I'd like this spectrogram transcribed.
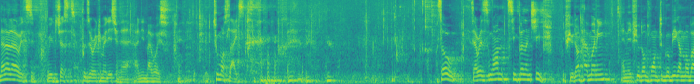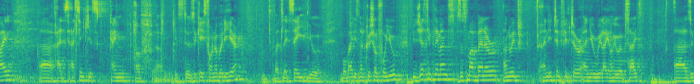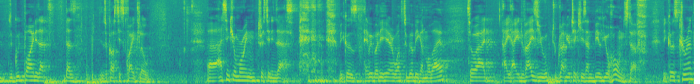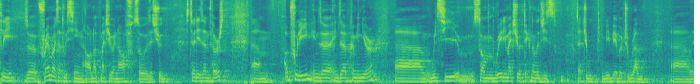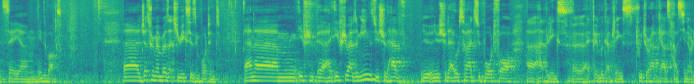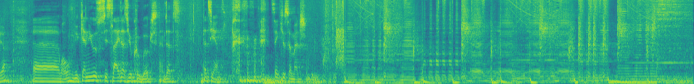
No, no, no. It's we just put the recommendation there. I need my voice. Two more slides. so there is one simple and cheap. If you don't have money and if you don't want to go big on mobile, uh, I, I, think it's kind of um, it's the, the, case for nobody here. But let's say your mobile is not crucial for you. You just implement the smart banner, Android and intent filter, and you rely on your website. Uh, the, the, good point is that the cost is quite low. Uh, I think you're more interested in that because everybody here wants to go big on mobile. So I, I, I, advise you to grab your techies and build your own stuff because currently the frameworks that we've seen are not mature enough, so they should study them first. Um, hopefully, in the in the upcoming year, uh, we'll see some really mature technologies that you will be able to grab, uh, let's say, um, in the box. Uh, just remember that UX is important. And um, if uh, if you have the means, you should have you, you should also add support for uh, app links, uh, Facebook app links, Twitter app cards, as seen earlier. Uh, well, you can use this slide as your cookbooks, and that's that's the end. Thank you so much.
